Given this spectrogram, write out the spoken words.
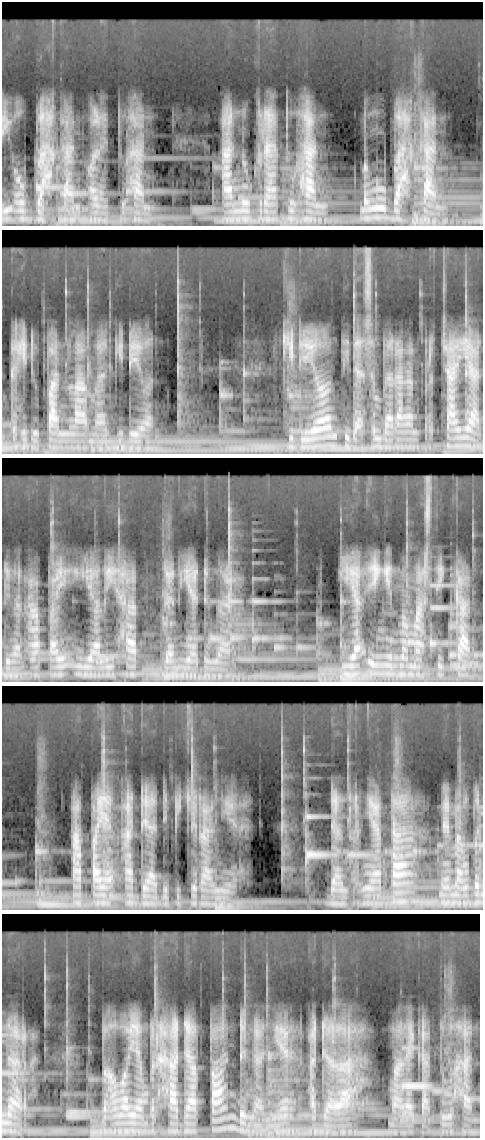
diubahkan oleh Tuhan. Anugerah Tuhan mengubahkan kehidupan lama Gideon. Gideon tidak sembarangan percaya dengan apa yang ia lihat dan ia dengar. Ia ingin memastikan apa yang ada di pikirannya, dan ternyata memang benar bahwa yang berhadapan dengannya adalah malaikat Tuhan.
